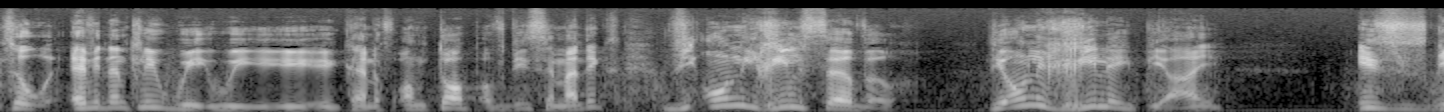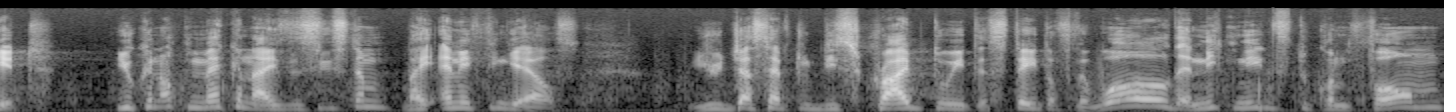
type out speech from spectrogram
so evidently, we, we kind of on top of these semantics, the only real server, the only real API is Git. You cannot mechanize the system by anything else. You just have to describe to it a state of the world, and it needs to conform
